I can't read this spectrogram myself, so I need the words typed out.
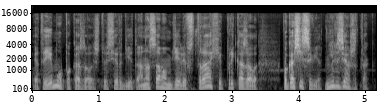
это ему показалось, что сердито, а на самом деле в страхе приказала «Погаси свет, нельзя же так».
